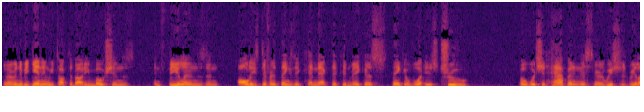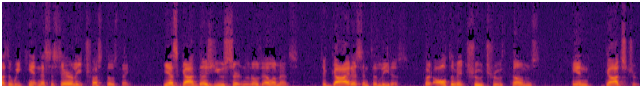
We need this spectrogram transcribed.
Remember in the beginning we talked about emotions and feelings and all these different things that connect that could make us think of what is true. But what should happen in this scenario, we should realize that we can't necessarily trust those things. Yes, God does use certain of those elements to guide us and to lead us. But ultimate true truth comes in God's truth,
